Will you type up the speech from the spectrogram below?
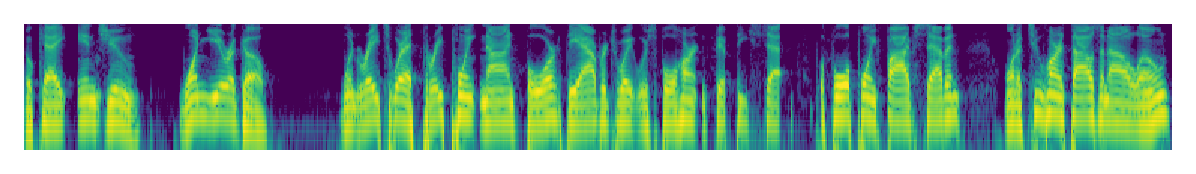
okay? In June, one year ago, when rates were at 3.94, the average rate was 457 on a $200,000 loan,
